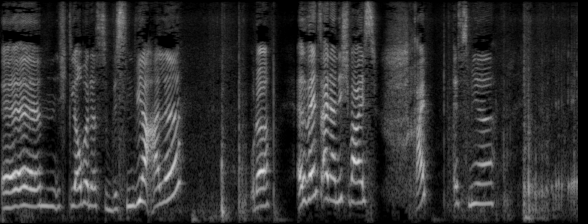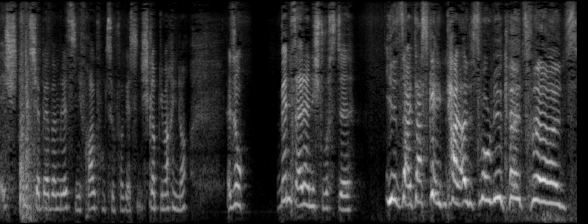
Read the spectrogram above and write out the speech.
Ähm, ich glaube, das wissen wir alle. Oder? Also, wenn es einer nicht weiß, schreibt es mir ich, ich habe ja beim letzten die Fragefunktion vergessen. Ich glaube, die mache ich noch. Also, wenn es einer nicht wusste, ihr seid das Gegenteil eines Warrior Cats Fans.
